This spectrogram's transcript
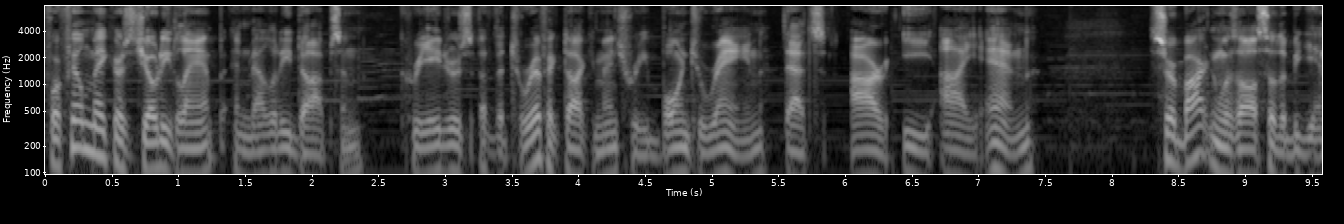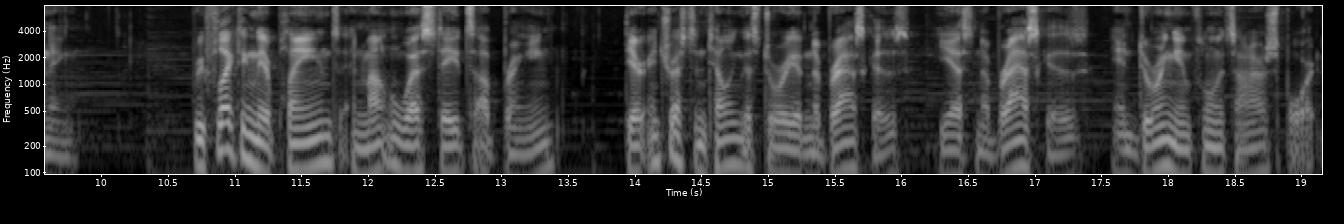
For filmmakers Jody Lamp and Melody Dobson, creators of the terrific documentary Born to Reign, that's R E I N, Sir Barton was also the beginning. Reflecting their Plains and Mountain West states' upbringing, their interest in telling the story of Nebraska's, yes, Nebraska's, enduring influence on our sport,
